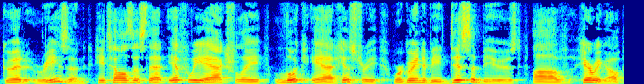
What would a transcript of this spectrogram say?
good reason. He tells us that if we actually look at history, we're going to be disabused of, here we go,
